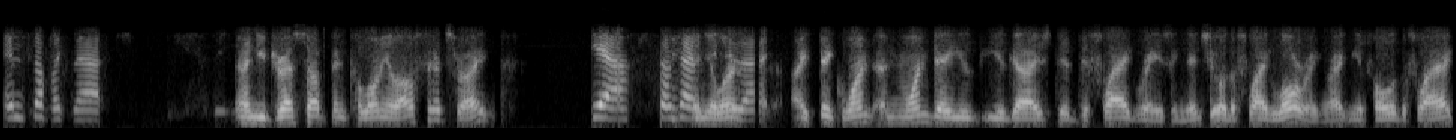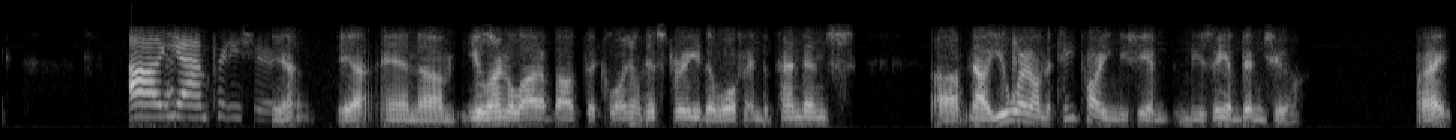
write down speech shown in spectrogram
and stuff like that. And you dress up in colonial outfits, right? Yeah, sometimes and you we learn. I think one and one day you you guys did the flag raising, didn't you, or the flag lowering, right? And you folded the flag. Uh yeah, I'm pretty sure. Yeah, yeah, and um, you learned a lot about the colonial history, the War for Independence. Uh, now you went on the Tea Party Museum, museum, didn't you? Right.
